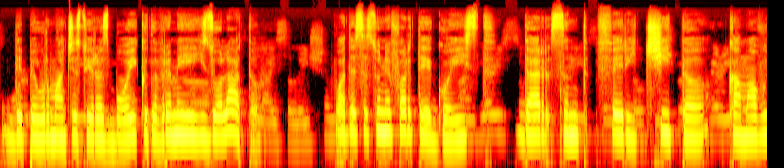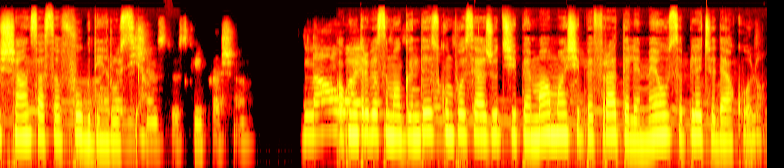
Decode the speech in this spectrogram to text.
de pe urma acestui război câtă vreme e izolată. Poate să sune foarte egoist, dar sunt fericită că am avut șansa să fug din Rusia. Acum trebuie să mă gândesc cum pot să ajut și pe mama și pe fratele meu să plece de acolo.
